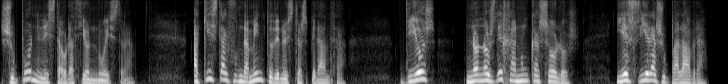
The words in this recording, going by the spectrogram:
suponen esta oración nuestra. Aquí está el fundamento de nuestra esperanza. Dios no nos deja nunca solos y es fiel a su palabra.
